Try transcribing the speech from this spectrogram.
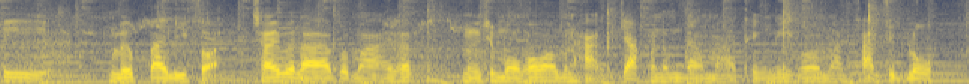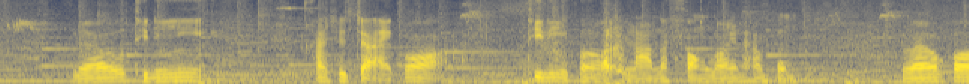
ที่เลิฟไปรีสอร์ทใช้เวลาประมาณสักหนึ่งชั่วโมงเพราะว่ามันห่างจากห้วยน้ำดังมาถึงนี่ก็ประมาณ 30 โล แล้วทีนี้ค่าใช้จ่ายก็ที่นี่ก็ร้านละ 200 นะครับผม แล้วก็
